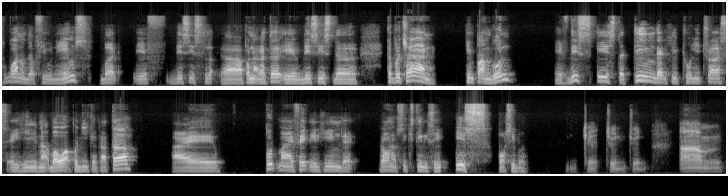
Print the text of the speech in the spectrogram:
one of the few names but if this is uh, apa nak kata if this is the kepercayaan Kim Panggun if this is the team that he truly trust and he nak bawa pergi ke Qatar I put my faith in him that round of 16 is, is possible. Okay, Chun, Chun. Um,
